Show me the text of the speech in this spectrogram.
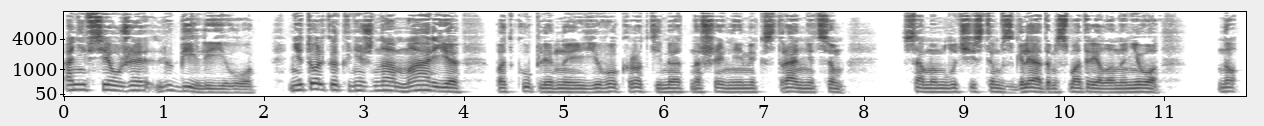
Они все уже любили его, не только княжна Марья, подкупленная его кроткими отношениями к странницам, самым лучистым взглядом смотрела на него, но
